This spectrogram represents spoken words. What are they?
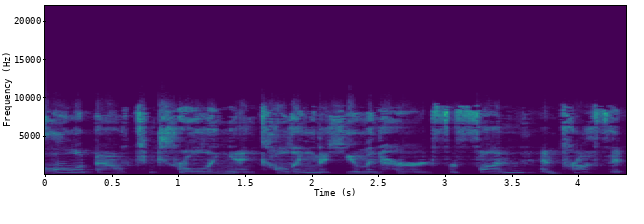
all about controlling and culling the human herd for fun and profit.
